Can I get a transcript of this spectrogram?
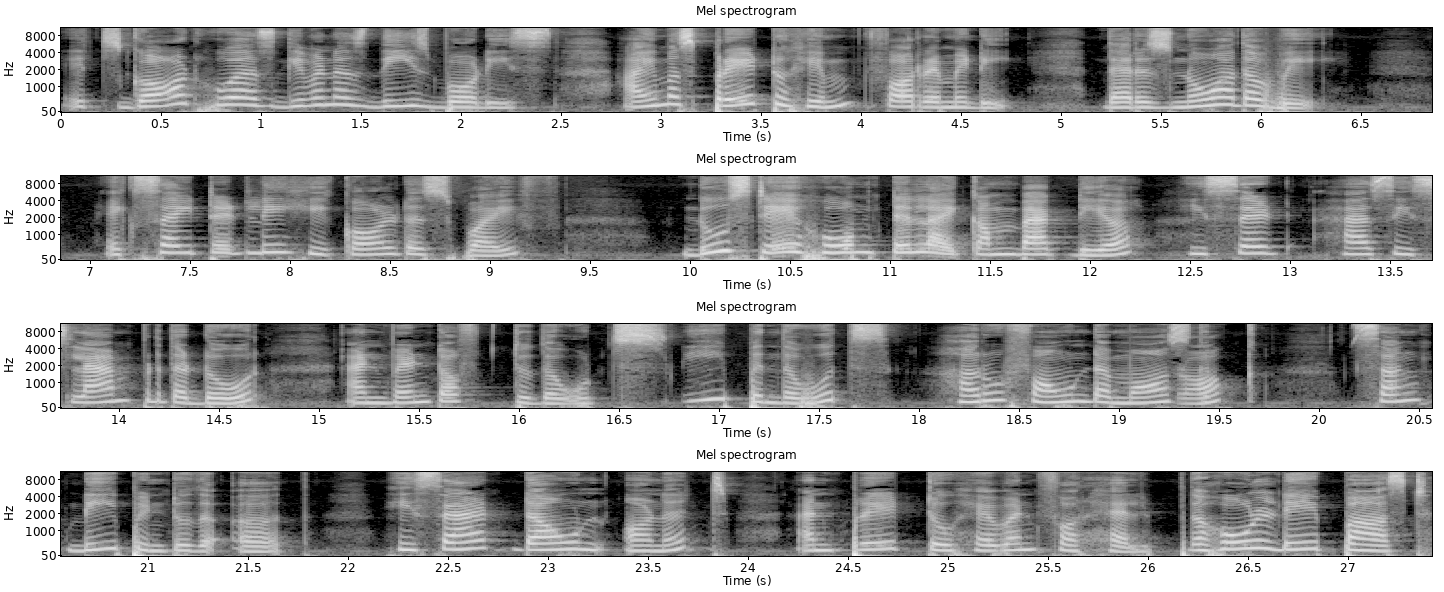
it's God who has given us these bodies. I must pray to Him for remedy. There is no other way. Excitedly, he called his wife. Do stay home till I come back, dear, he said as he slammed the door and went off to the woods. Deep in the woods, Haru found a moss rock sunk deep into the earth. He sat down on it and prayed to heaven for help. The whole day passed.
